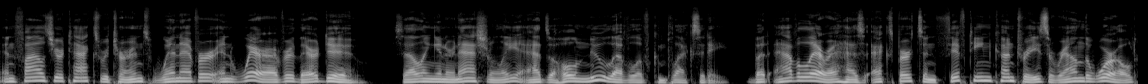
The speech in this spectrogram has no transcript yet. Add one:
and files your tax returns whenever and wherever they're due. Selling internationally adds a whole new level of complexity, but Avalara has experts in 15 countries around the world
